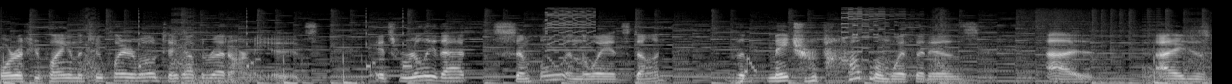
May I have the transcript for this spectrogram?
Or if you're playing in the two-player mode, take out the red army. It's it's really that simple in the way it's done. The major problem with it is, uh, I just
